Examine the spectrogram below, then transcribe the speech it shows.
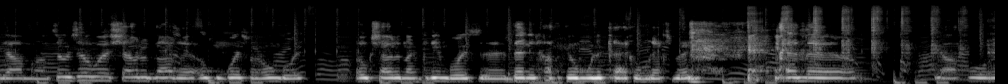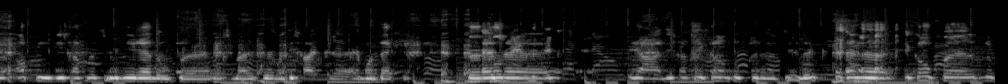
Ja man, sowieso eh shout-out naar eh, ook de boys van Homeboy. Ook shout-out naar Green Boys. Eh, Danny gaat het heel moeilijk krijgen op rechtsback. en eh, ja, voor eh, Appie, die gaat het natuurlijk niet redden op eh rechtsbuiten, want die ga ik eh, helemaal dekken. En ja, die gaat geen kant op kunnen natuurlijk. En eh, ik hoop eh, dat we de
